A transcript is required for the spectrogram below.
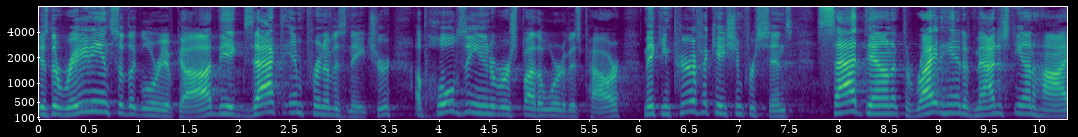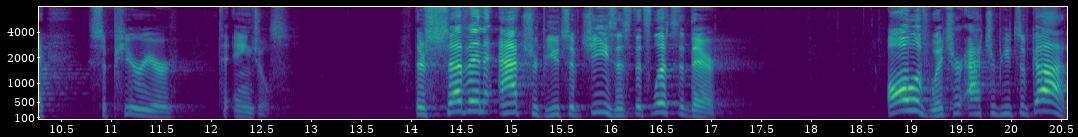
is the radiance of the glory of God, the exact imprint of His nature, upholds the universe by the word of His power, making purification for sins, sat down at the right hand of majesty on high, superior to angels. There's seven attributes of Jesus that's listed there all of which are attributes of God.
